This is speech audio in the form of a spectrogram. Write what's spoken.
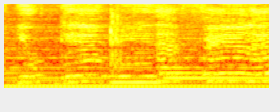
You give me that feeling,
